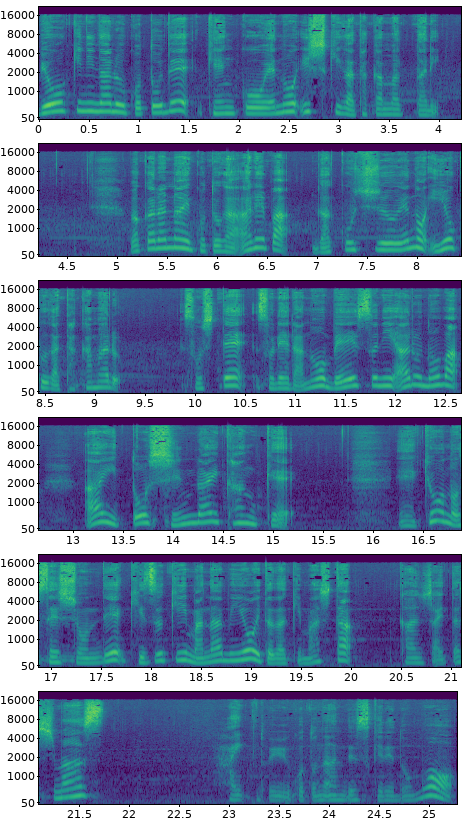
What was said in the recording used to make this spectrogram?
病気になることで健康への意識が高まったり、わからないことがあれば学習への意欲が高まる。そしてそれらのベースにあるのは愛と信頼関係。えー、今日のセッションで気づき学びをいただきました。感謝いたします。はいということなんですけれども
